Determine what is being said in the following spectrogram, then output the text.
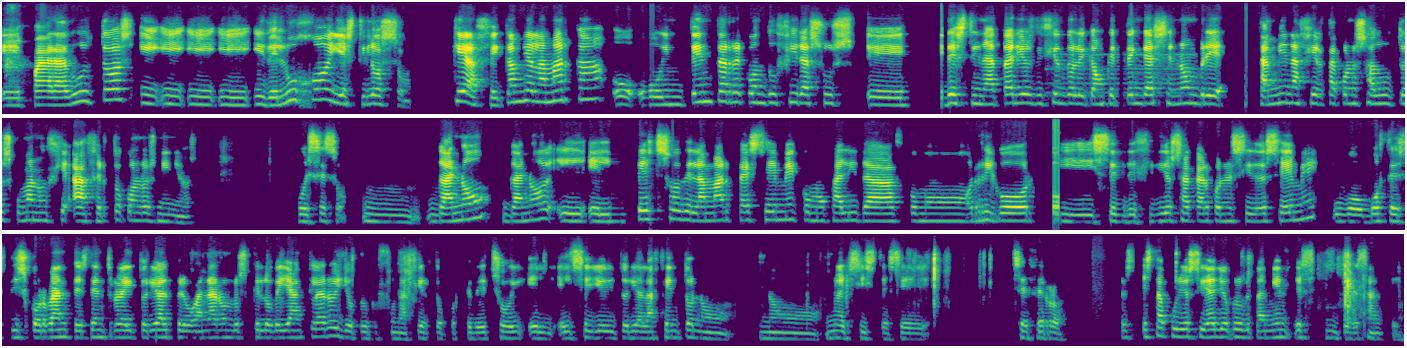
eh, para adultos y, de lujo y estiloso. ¿Qué hace? ¿Cambia la marca o, intenta reconducir a sus eh, destinatarios diciéndole que aunque tenga ese nombre también acierta con los adultos como acertó con los niños. Pues eso, mm, ganó, ganó el, peso de la marca SM como calidad, como rigor y se decidió sacar con el sello SM. Hubo voces discordantes dentro de la editorial, pero ganaron los que lo veían claro y yo creo que fue un acierto, porque de hecho hoy el, sello editorial Acento no, no, existe, se, se cerró. esta curiosidad yo creo que también es interesante.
